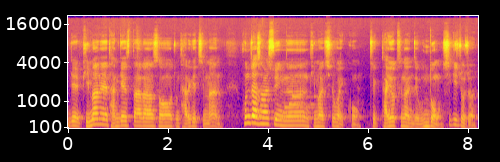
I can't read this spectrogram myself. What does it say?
이게 비만의 단계에 따라서 좀 다르겠지만 혼자서 할 수 있는 비만 치료가 있고 즉 다이어트나 이제 운동, 식이 조절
